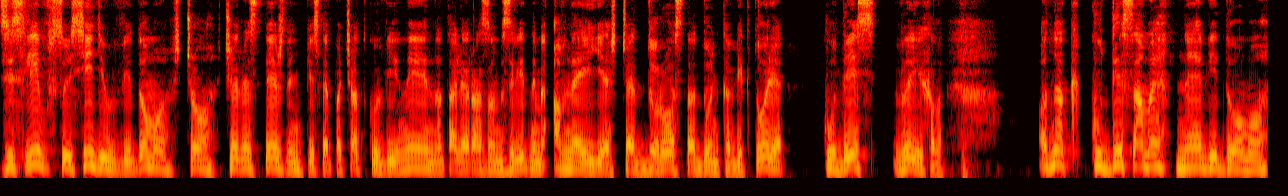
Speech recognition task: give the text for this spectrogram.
Зі слів сусідів відомо, що через тиждень після початку війни Наталя разом з рідними, а в неї є ще доросла донька Вікторія, кудись виїхала. Однак, куди саме невідомо,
